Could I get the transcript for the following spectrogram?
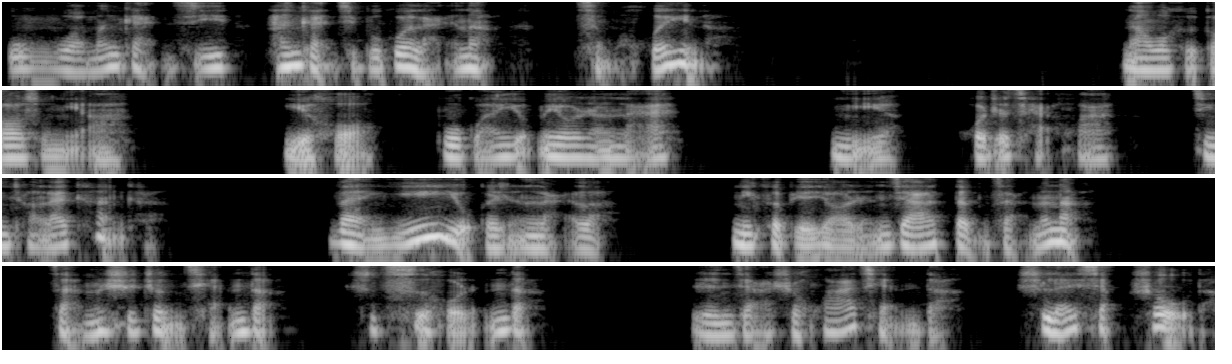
我们感激还感激不过来呢，怎么会呢？那我可告诉你啊。”以后不管有没有人来，你或者采花经常来看看。万一有个人来了，你可别要人家等咱们呢。咱们是挣钱的，是伺候人的，人家是花钱的，是来享受的。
